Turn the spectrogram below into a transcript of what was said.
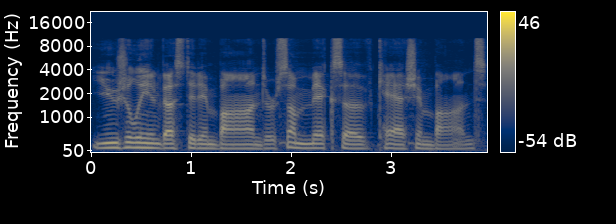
usually invested in bonds or some mix of cash and bonds.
